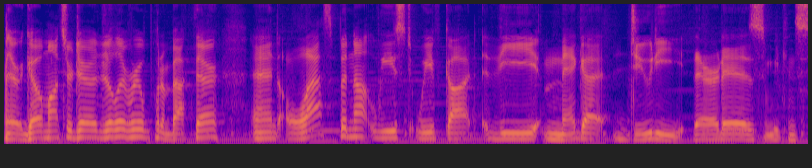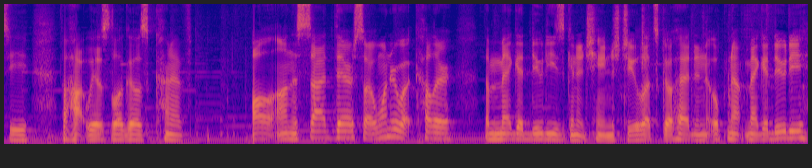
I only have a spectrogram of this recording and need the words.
There we go, Monster Delivery, we'll put them back there. And last but not least, we've got the Mega Duty. There it is. We can see the Hot Wheels logos kind of all on the side there. So I wonder what color the Mega Duty is gonna change to. Let's go ahead and open up Mega Duty.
